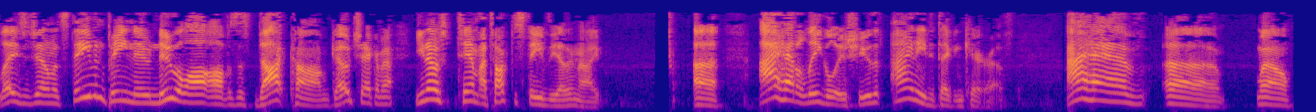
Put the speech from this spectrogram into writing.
Ladies and gentlemen, Stephen P. New, newlawoffices.com. Go check him out. You know, Tim, I talked to Steve the other night. Uh, I had a legal issue that I needed taken care of. I have, uh, well,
